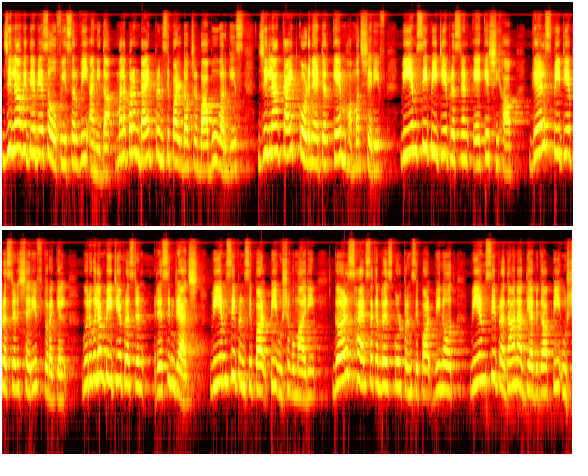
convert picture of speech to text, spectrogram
ജില്ലാ വിദ്യാഭ്യാസ officer V Anitha Malappuram DIET principal doctor Babu Varghese ജില്ലാ KITE coordinator K Muhammad Sharif V M C P T A president A K Shihab girls P T A president Sharif Thurakkal Gurukulam P T A president Rasin Raj V M C principal P Ushakumari girls higher secondary school principal Vinod V M C പ്രധാന അധ്യാപിക പി ഉഷ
